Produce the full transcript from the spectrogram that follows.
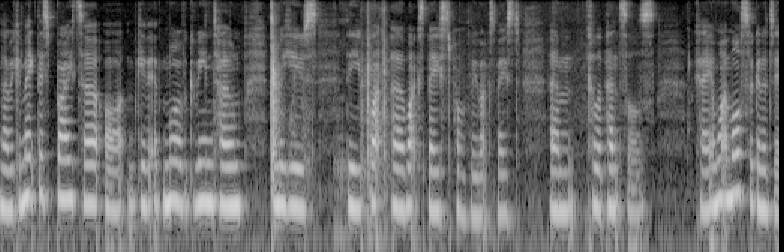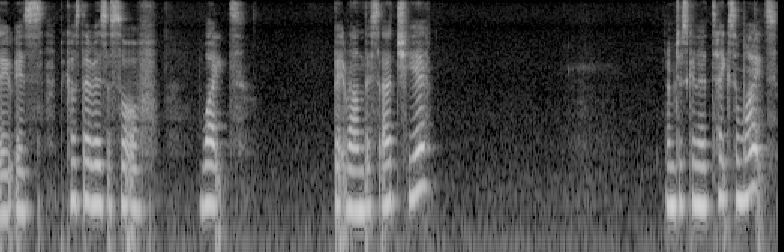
Now we can make this brighter or give it a more of a green tone when we use the uh, wax-based, probably wax-based, um, colour pencils. Okay, and what I'm also going to do is, because there is a sort of white bit around this edge here, I'm just going to take some white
